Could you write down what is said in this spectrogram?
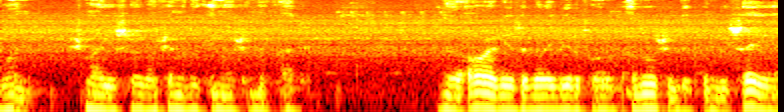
one, Shema Yisrael, Hashem Elokeinu, Hashem Echad. There already is a very beautiful allusion that when we say,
